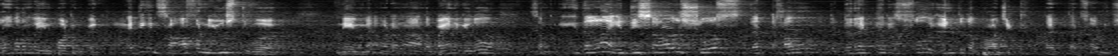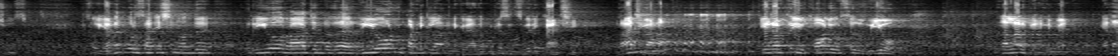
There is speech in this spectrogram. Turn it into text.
ரொம்ப ரொம்ப இம்பார்ட்டன்ட் பேர். I think it's often use to name but ஆனால் அந்த பையனுக்கு ஏதோ சம் இதெல்லாம் this all shows that how the director is so into the project that that's what it shows so எனக்கு ஒரு சஜஷன் வந்து ரியோ ராஜ்ன்றதை ரியோன்னு பண்ணிக்கலாம்னு நினைக்கிறேன். அதை because it's very catchy Raj வேணாம். Here after you call your cell Rio நல்லா இருக்கு இனிமேல் ஏன்னா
